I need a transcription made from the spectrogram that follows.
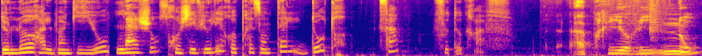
de Laure Albin Guillot, l'agence Roger Violet représente-t-elle d'autres femmes photographes? A priori, non.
